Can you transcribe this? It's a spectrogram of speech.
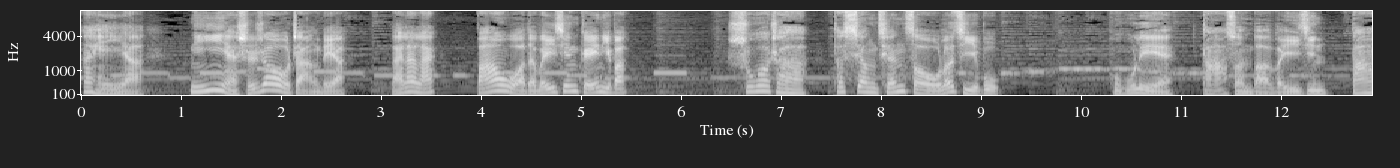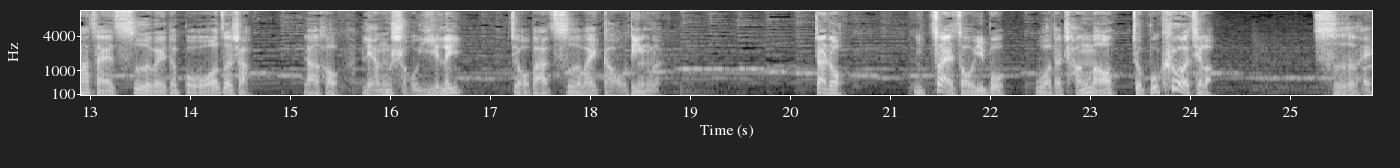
哎呀，你也是肉长的呀！来来来，把我的围巾给你吧。”说着，他向前走了几步。狐狸打算把围巾搭在刺猬的脖子上，然后两手一勒，就把刺猬搞定了。站住！你再走一步，我的长矛就不客气了。”刺猬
